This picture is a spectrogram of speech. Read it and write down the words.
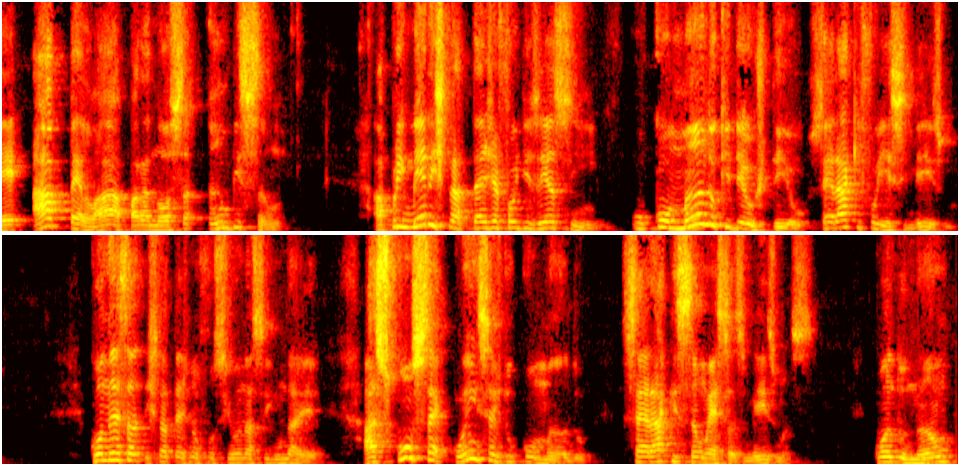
é apelar para a nossa ambição. A primeira estratégia foi dizer assim: o comando que Deus deu, será que foi esse mesmo? Quando essa estratégia não funciona, a segunda é: as consequências do comando, será que são essas mesmas? Quando não,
